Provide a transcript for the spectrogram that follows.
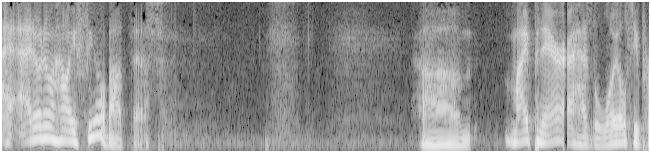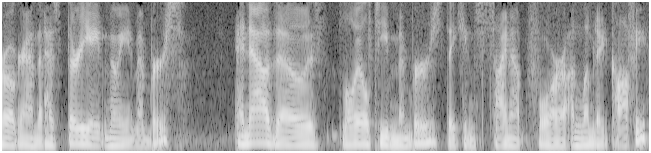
I, I, don't know how I feel about this. Um, my Panera has a loyalty program that has 38 million members. And now those loyalty members, they can sign up for unlimited coffee.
